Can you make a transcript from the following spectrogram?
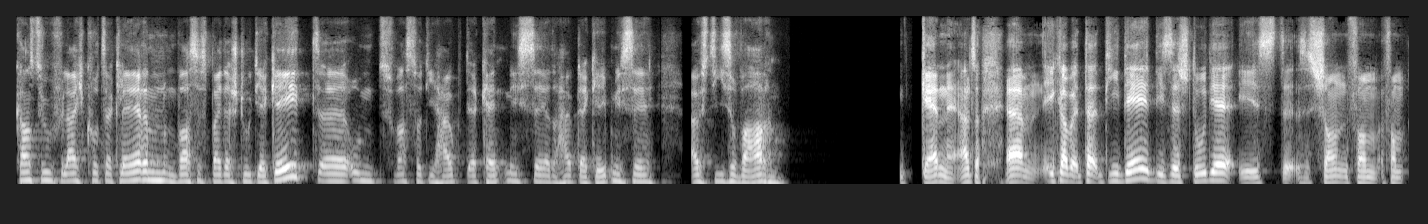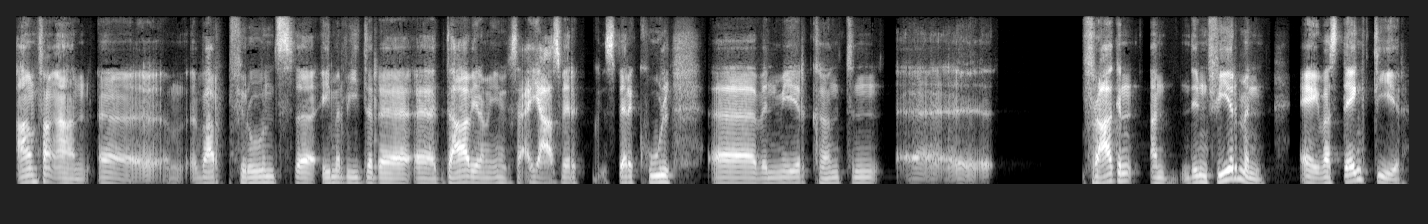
Kannst du vielleicht kurz erklären, um was es bei der Studie geht äh, und was so die Haupterkenntnisse oder Hauptergebnisse aus dieser waren? Gerne. Also ähm, ich glaube, da, die Idee dieser Studie ist, ist schon vom, vom Anfang an, äh, war für uns äh, immer wieder äh, da. Wir haben immer gesagt, ja, es wäre es wäre cool, äh, wenn wir könnten äh, fragen an den Firmen, ey, was denkt ihr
